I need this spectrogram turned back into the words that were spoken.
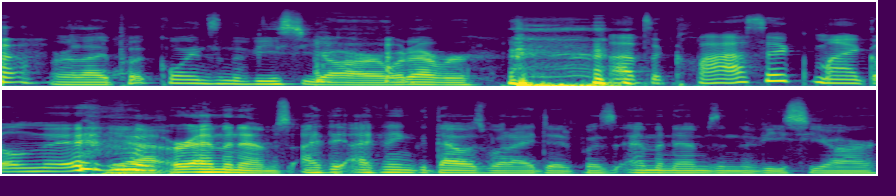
or like put coins in the vcr or whatever. That's a classic Michael move. yeah or m&ms i think i think that was what i did was m&ms in the vcr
